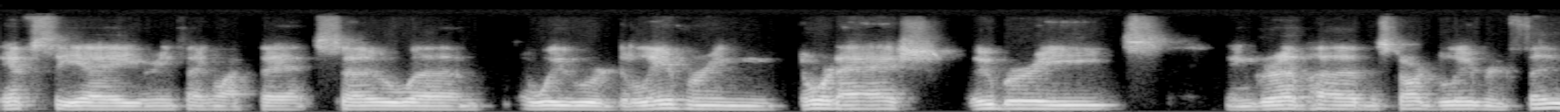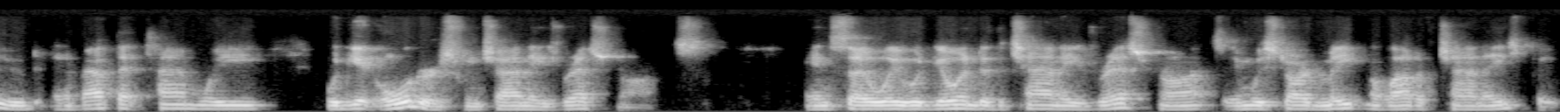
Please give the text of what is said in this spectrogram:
FCA or anything like that. So um, we were delivering DoorDash, Uber Eats, and Grubhub and started delivering food. And about that time, we would get orders from Chinese restaurants. And so we would go into the Chinese restaurants and we started meeting a lot of Chinese people.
